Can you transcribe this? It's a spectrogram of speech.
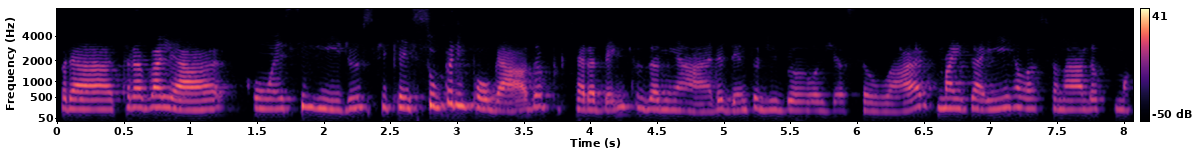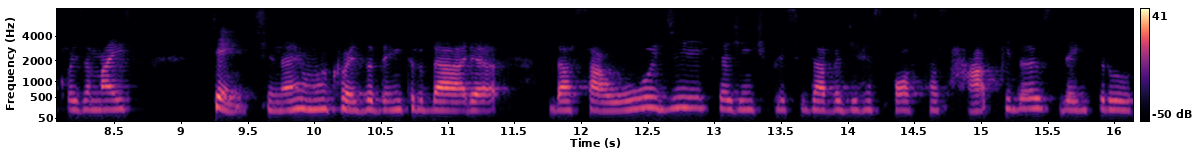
para trabalhar com esse vírus. Fiquei super empolgada porque era dentro da minha área, dentro de biologia celular, mas aí relacionada com uma coisa mais quente, né, uma coisa dentro da área da saúde, que a gente precisava de respostas rápidas dentro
